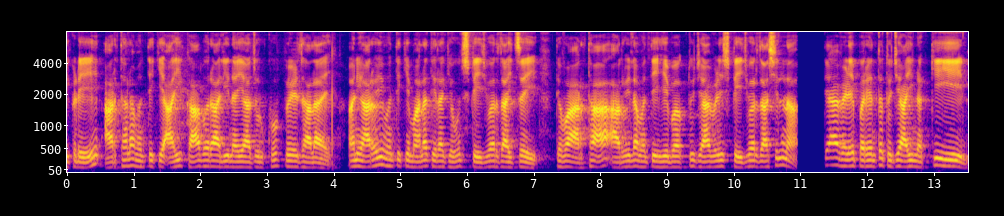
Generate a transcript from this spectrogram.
इकडे अर्थाला म्हणते की आई का बरं आली नाही? अजून खूप वेळ झाला आहे आणि आरोही म्हणते की मला तिला घेऊन स्टेजवर जायचंय. तेव्हा अर्था आरोहीला म्हणते हे बघ तू ज्यावेळी स्टेजवर जाशील ना त्यावेळेपर्यंत तुझी आई नक्की येईल.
